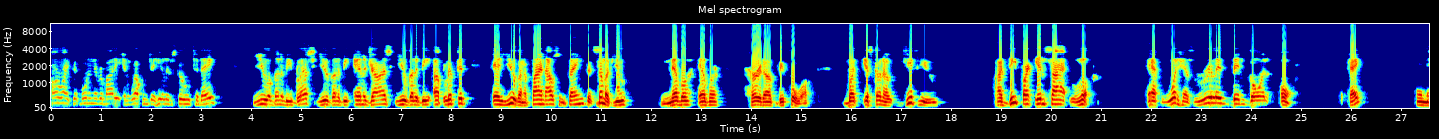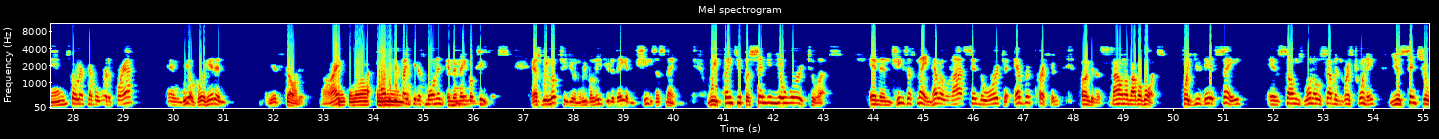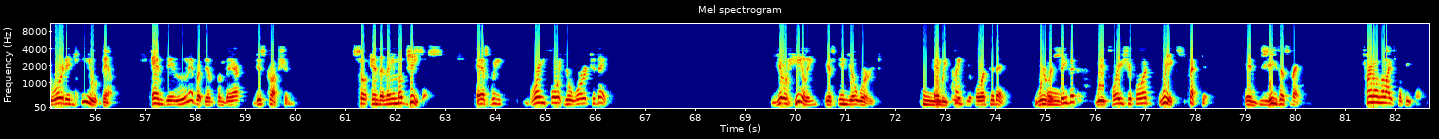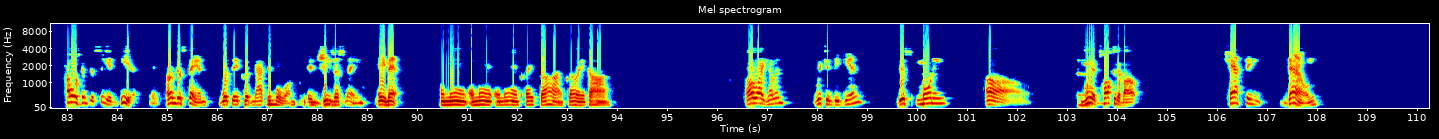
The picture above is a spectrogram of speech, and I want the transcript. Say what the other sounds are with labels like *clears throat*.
All right. Good morning, everybody, and welcome to Healing School today. You are going to be blessed. You're going to be energized. You're going to be uplifted and you're going to find out some things that some of you never ever heard of before, but it's going to give you a deeper inside look at what has really been going on. Okay? Amen. So let's have a word of prayer and we'll go ahead and get started. All right. Thank the Lord. Father, we thank you this morning in the name of Jesus. As we look to you and we believe you today in Jesus' name, we thank you for sending your word to us. And in Jesus' name, Helen and I send the word to every person under the sound of our voice. For you did say in Psalms 107 verse 20, you sent your word and healed them and delivered them from their destruction. So in the name of Jesus, as we bring forth your word today, your healing is in your word. Mm. And we thank you for it today. We Mm. receive it. We praise you for it. We expect it. In Mm. Jesus' name. Turn on the lights for people. Cause them to see and hear and understand what they could not before. In *laughs* Jesus' name, amen. Amen. Amen. Amen. Praise God. Glory to God. All right, Helen, we can begin this morning. Uh, we are talking about casting down.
